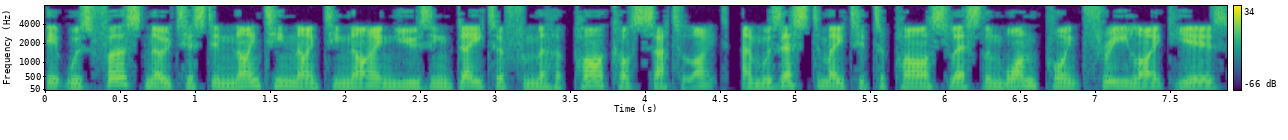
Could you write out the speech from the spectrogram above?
It was first noticed in 1999 using data from the Hipparcos satellite, and was estimated to pass less than 1.3 light-years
